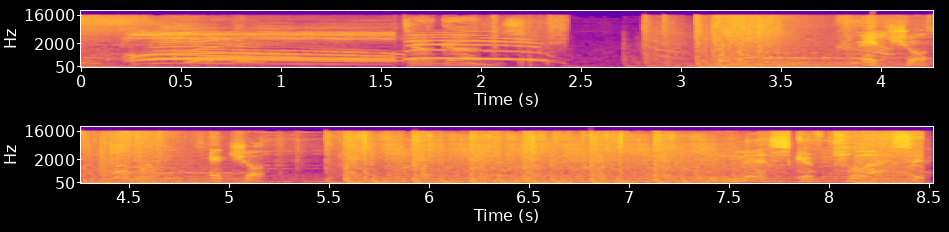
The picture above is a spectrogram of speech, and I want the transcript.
Thrifty. Their guns. Headshot. Headshot. Nesca Classic.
